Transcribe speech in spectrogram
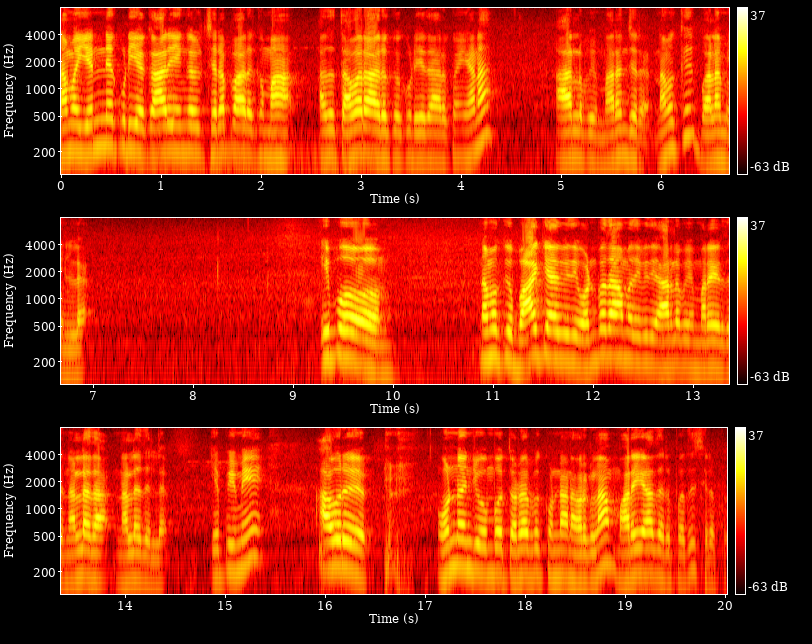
நம்ம எண்ணக்கூடிய காரியங்கள் சிறப்பாக இருக்குமா? அது தவறாக இருக்கக்கூடியதாக இருக்கும். ஏன்னா ஆறில் போய் மறைஞ்சிட நமக்கு பலம் இல்லை. இப்போது நமக்கு பாக்கியாதிபதி ஒன்பதாம் அதிபதி ஆறில் போய் மறையிறது நல்லதா? நல்லதில்லை. எப்பயுமே அவர் ஒன்று அஞ்சு ஒம்பது தொடர்புக்கு உண்டானவர்களாம் மறையாத இருப்பது சிறப்பு.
